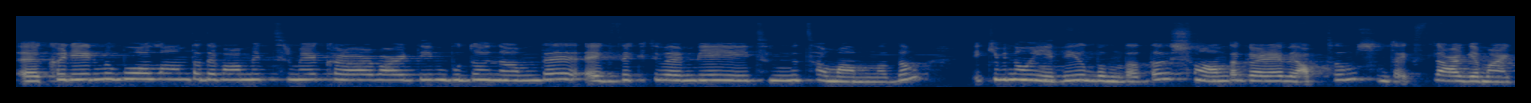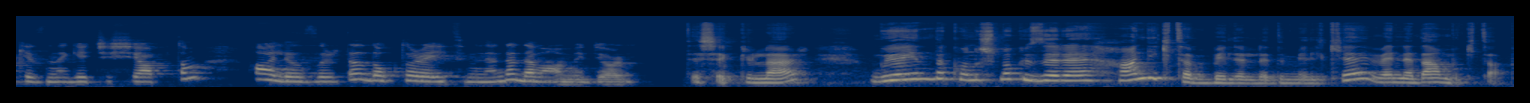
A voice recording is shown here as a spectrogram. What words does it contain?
E, kariyerimi bu alanda devam ettirmeye karar verdiğim bu dönemde Executive MBA eğitimini tamamladım. 2017 yılında da şu anda görev yaptığım Suntex Arge Merkezi'ne geçiş yaptım. Hali hazırda doktora eğitimine de devam ediyorum. Teşekkürler. Bu yayında konuşmak üzere hangi kitabı belirledin Melike ve neden bu kitap?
